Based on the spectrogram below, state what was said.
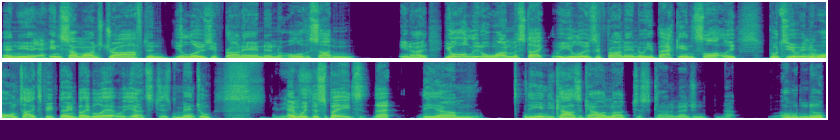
and you Yeah. in someone's draft, and you lose your front end, and all of a sudden. You know, your little one mistake where you lose the front end or your back end slightly puts you in the wall and takes 15 people out with you. It's just mental. It And with the speeds that the um the Indy cars are going, I just can't imagine. No, I wouldn't do it.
